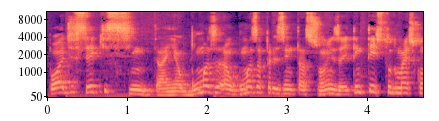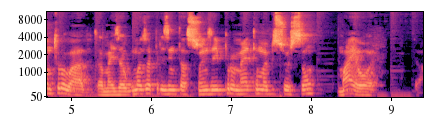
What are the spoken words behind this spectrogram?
Pode ser que sim, tá? Em algumas, algumas apresentações aí, tem que ter estudo mais controlado, tá? Mas algumas apresentações aí prometem uma absorção maior. Tá?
